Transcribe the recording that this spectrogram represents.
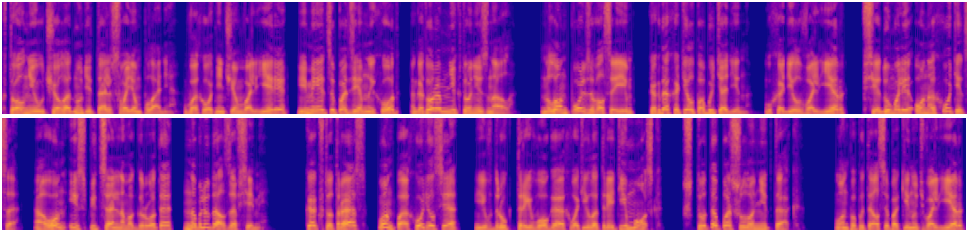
Ктол не учел одну деталь в своем плане. В охотничьем вольере имеется подземный ход, о котором никто не знал. Нлон пользовался им, когда хотел побыть один. Уходил в вольер, все думали, он охотится, а он из специального грота наблюдал за всеми. Как в тот раз, он поохотился, и вдруг тревога охватила третий мозг. Что-то пошло не так. Он попытался покинуть вольер,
